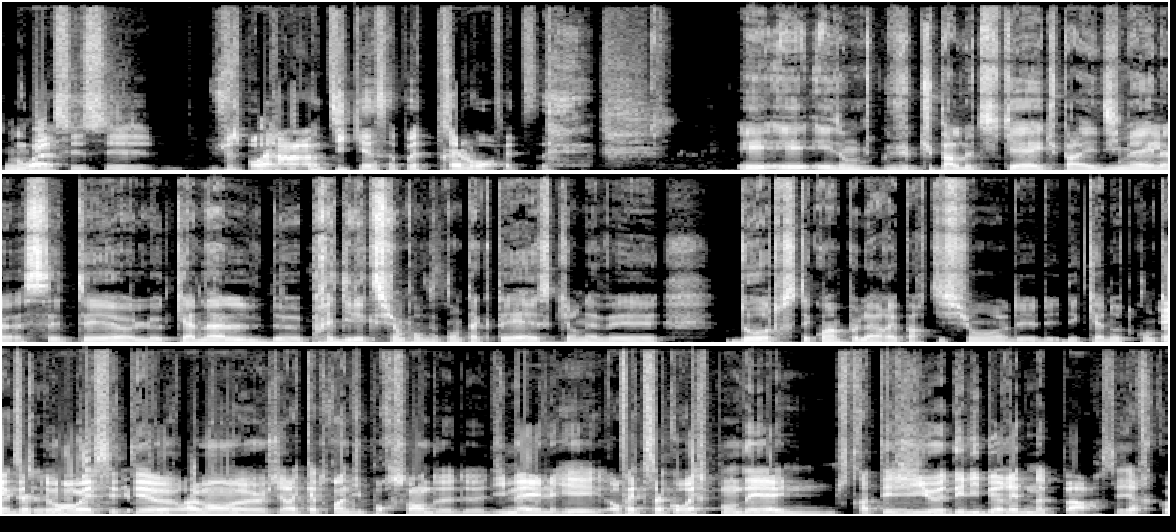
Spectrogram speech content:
Donc mmh. voilà, c'est juste pour dire, un, ticket, ça peut être très lourd en fait. Et, donc, vu que tu parles de tickets tu parlais d'email, c'était euh, le canal de prédilection pour vous contacter. Est-ce qu'il y en avait d'autres? C'était quoi un peu la répartition euh, des, canaux de contact Exactement, euh, ouais, c'était vraiment, je dirais, 90% de, d'emails. et en fait, ça correspondait à une stratégie délibérée de notre part. C'est-à-dire que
